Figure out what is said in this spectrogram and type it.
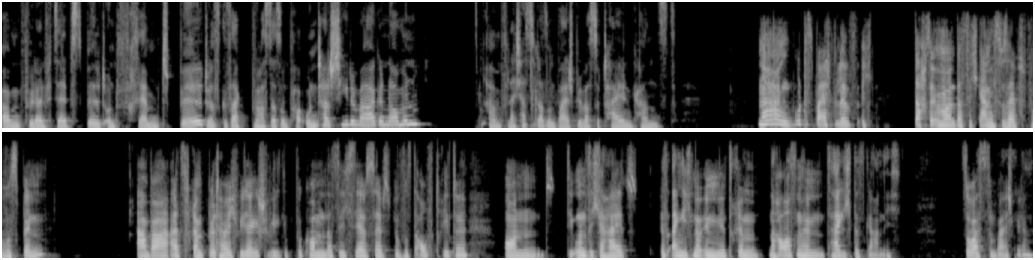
ähm, für dein Selbstbild und Fremdbild? Du hast gesagt, du hast da so ein paar Unterschiede wahrgenommen. Ähm, vielleicht hast du da so ein Beispiel, was du teilen kannst. Na, ein gutes Beispiel ist, ich dachte immer, dass ich gar nicht so selbstbewusst bin. Aber als Fremdbild habe ich wieder gespiegelt bekommen, dass ich sehr selbstbewusst auftrete und die Unsicherheit ist eigentlich nur in mir drin. Nach außen hin zeige ich das gar nicht. Sowas zum Beispiel.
